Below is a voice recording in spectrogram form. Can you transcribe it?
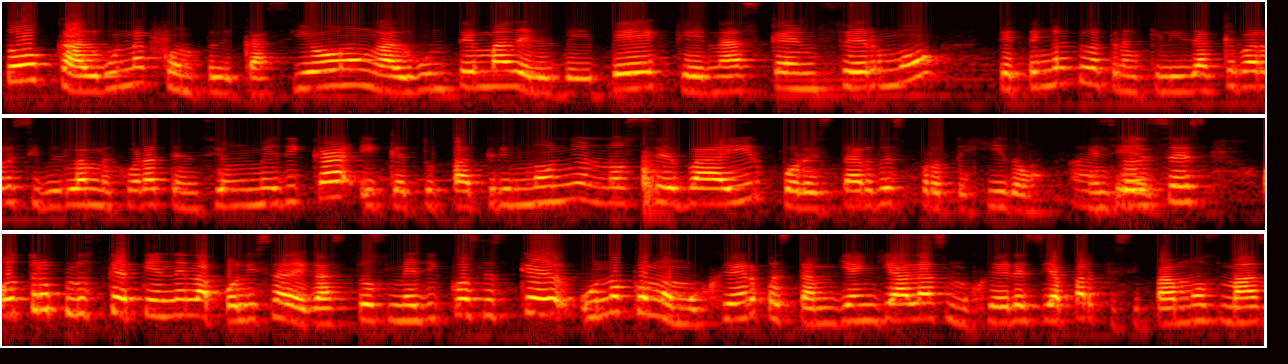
toca alguna complicación, algún tema del bebé que nazca enfermo, que tengas la tranquilidad que va a recibir la mejor atención médica y que tu patrimonio no se va a ir por estar desprotegido. Entonces, otro plus que tiene la póliza de gastos médicos es que uno como mujer, pues también ya las mujeres ya participamos más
